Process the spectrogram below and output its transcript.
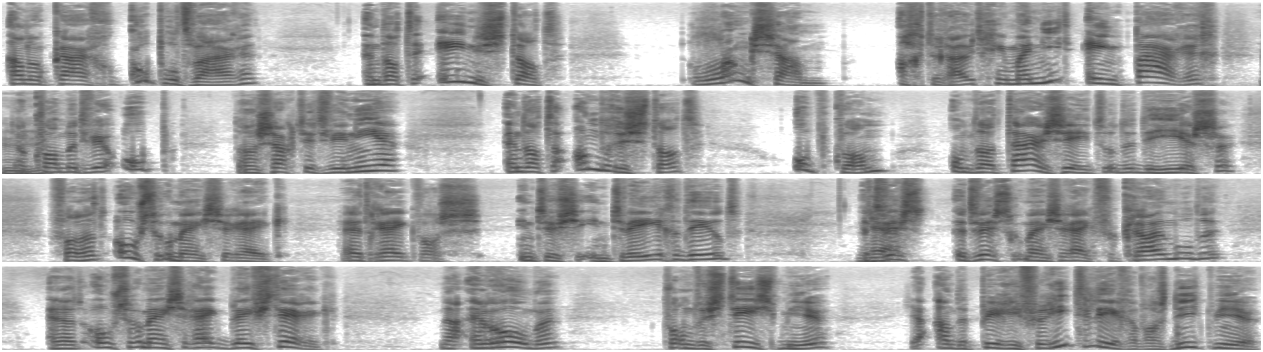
aan elkaar gekoppeld waren... en dat de ene stad langzaam achteruit ging... maar niet eenparig. Dan mm -hmm. kwam het weer op dan zakt het weer neer. En dat de andere stad opkwam omdat daar zetelde de heerser van het Oost-Romeinse Rijk. Het Rijk was intussen in tweeën gedeeld. Het, ja. West, het West-Romeinse Rijk verkruimelde en het Oost-Romeinse Rijk bleef sterk. Nou, en Rome kwam dus steeds meer ja, aan de periferie te liggen. Was niet meer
